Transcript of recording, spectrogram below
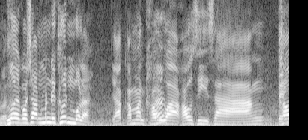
ว่าร้อยกว่าชั้นมันได้ขึ้นบ่ล่ะจักกะมันเขาฮะว่าเขาสิสร้างแต่เขา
